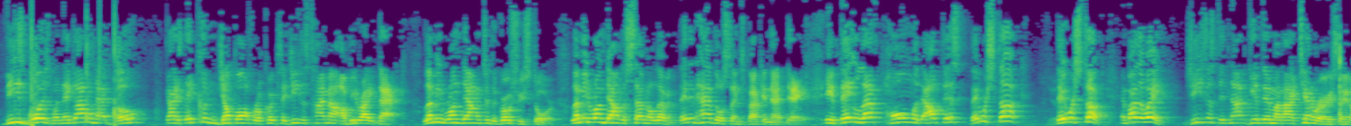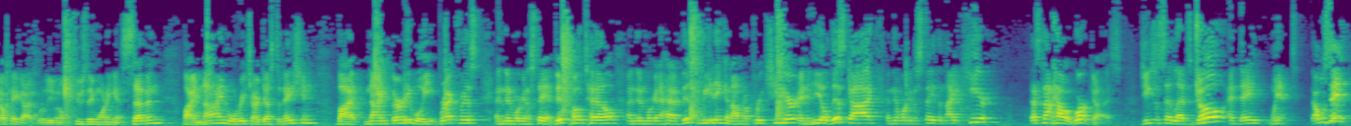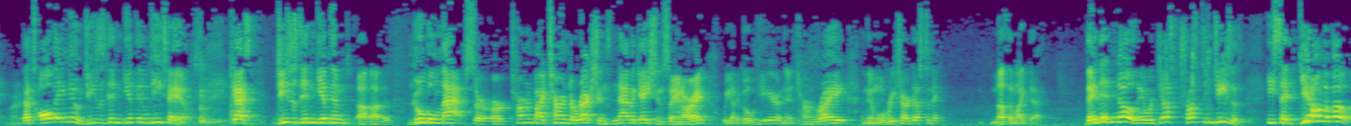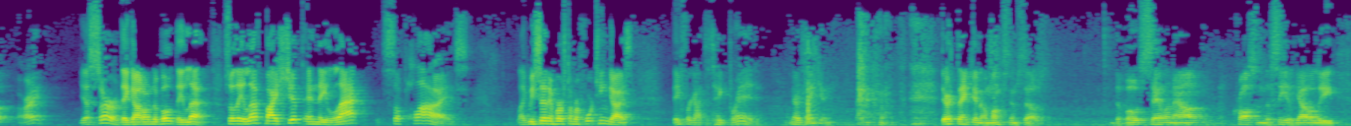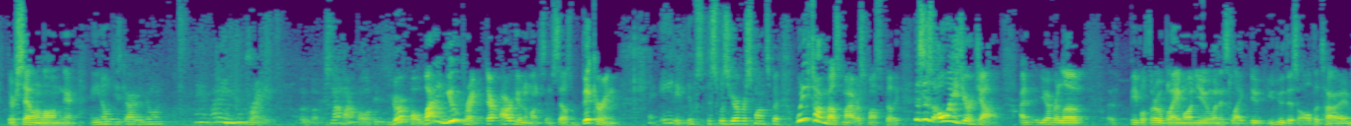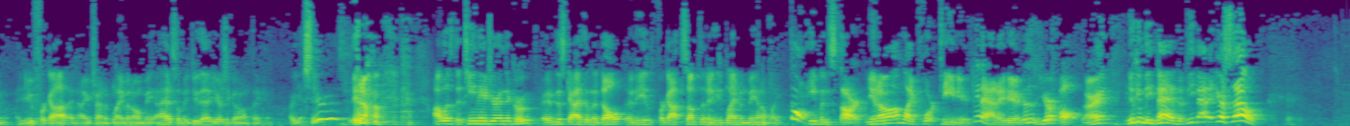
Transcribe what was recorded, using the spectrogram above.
These boys, when they got on that boat, guys, they couldn't jump off real quick and say, Jesus, time out. I'll be right back. Let me run down to the grocery store. Let me run down to 7 Eleven. They didn't have those things back in that day. If they left home without this, they were stuck. They were stuck. And by the way, Jesus did not give them an itinerary saying, okay, guys, we're leaving on Tuesday morning at 7. By 9, we'll reach our destination. By 9.30, we'll eat breakfast. And then we're going to stay at this hotel. And then we're going to have this meeting. And I'm going to preach here and heal this guy. And then we're going to stay the night here. That's not how it worked, guys. Jesus said, let's go. And they went. That was it. Right. That's all they knew. Jesus didn't give them details. Guys, Jesus didn't give them uh, uh, Google Maps or, or turn by turn directions, navigation, saying, all right, we got to go here and then turn right and then we'll reach our destination. Nothing like that. They didn't know. They were just trusting Jesus. He said, get on the boat. All right. Yes, sir. They got on the boat. They left. So they left by ship and they lacked supplies. Like we said in verse number 14, guys, they forgot to take bread. And they're thinking, they're thinking amongst themselves, the boat's sailing out, crossing the Sea of Galilee. They're sailing along there. And you know what these guys are doing? Man, why didn't you bring it? It's not my fault. It's your fault. Why didn't you bring it? They're arguing amongst themselves, bickering I ate him. This, this was your responsibility. What are you talking about? It's my responsibility. This is always your job. I, you ever love uh, people throw blame on you when it's like, dude, you do this all the time and you forgot and now you're trying to blame it on me? I had somebody do that years ago and I'm thinking, are you serious? You know, I was the teenager in the group and this guy's an adult and he forgot something and he's blaming me and I'm like, don't even start. You know, I'm like 14 here. Get out of here. This is your fault. All right. You can be mad, but be mad at yourself.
